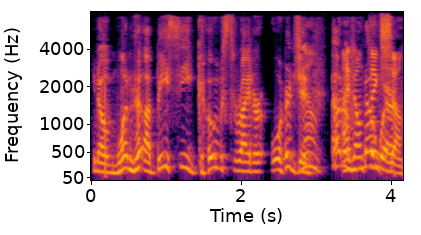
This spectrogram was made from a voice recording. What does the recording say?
you know one a BC Ghost Rider origin No, out of I don't nowhere think so.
